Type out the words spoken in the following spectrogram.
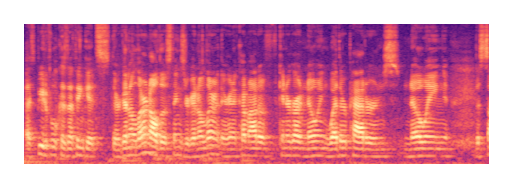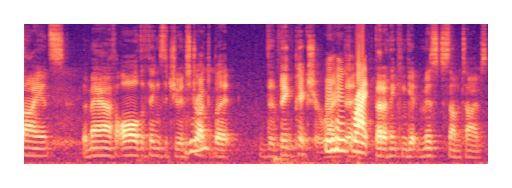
That's beautiful because I think it's they're going to learn all those things. They're going to learn. They're going to come out of kindergarten knowing weather patterns, knowing the science, the math, all the things that you instruct, mm-hmm. but the big picture, right? Mm-hmm, that, right. That I think can get missed sometimes.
